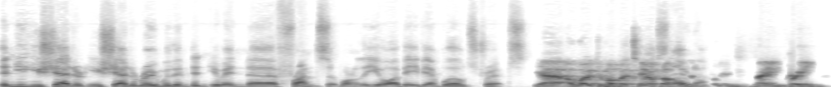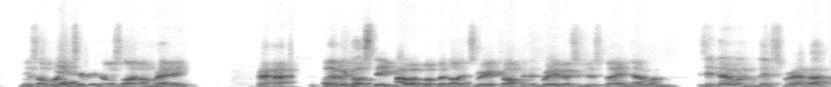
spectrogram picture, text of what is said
Didn't you? You shared a, you shared a room with him, didn't you, in uh, France at one of the UIBBM Worlds trips? Yeah, I woke him up at two o'clock in the morning playing Queen. And he was like, "What are you doing?" I was like, "I'm ready." and then we got Steve Howarth up at like three o'clock, and the three of us were just playing. No one is it? No one lives forever.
